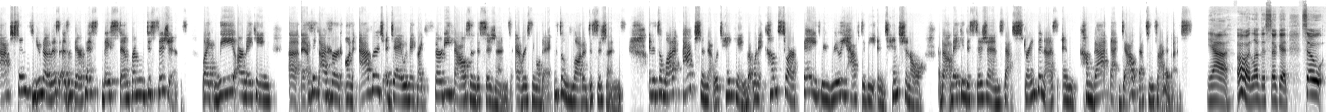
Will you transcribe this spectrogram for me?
actions you know this as a therapist they stem from decisions like we are making, uh, I think I heard on average a day, we make like 30,000 decisions every single day. That's a lot of decisions and it's a lot of action that we're taking. But when it comes to our faith, we really have to be intentional about making decisions that strengthen us and combat that doubt that's inside of us. Yeah. Oh, I love this. So good. So,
